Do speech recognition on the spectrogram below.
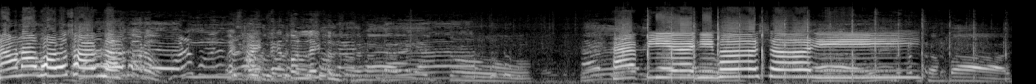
নাও নাও ধরো সায়ন না ওই সাইড থেকে ধরলেই হলো। হ্যাপি অ্যানিভার্সারি সাবাস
